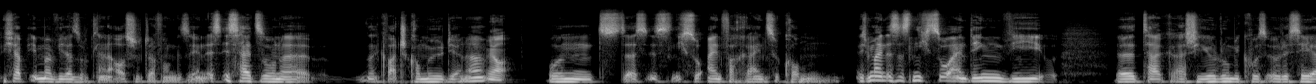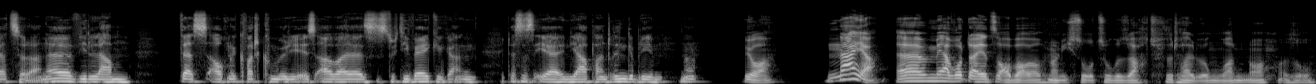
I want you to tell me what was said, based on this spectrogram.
ich hab immer wieder so kleine Ausschnitte davon gesehen. Es ist halt so eine, eine Quatschkomödie, ne? Ja. Und das ist nicht so einfach reinzukommen. Ich meine, es ist nicht so ein Ding wie äh, Takashi Rumikus Odysseazura, ne? Wie Lam, das auch eine Quatschkomödie ist, aber es ist durch die Welt gegangen. Das ist eher in Japan drin geblieben, ne? Ja. Naja, äh, mehr wurde da jetzt aber auch noch nicht so zugesagt. Wird halt irgendwann, ne? Also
